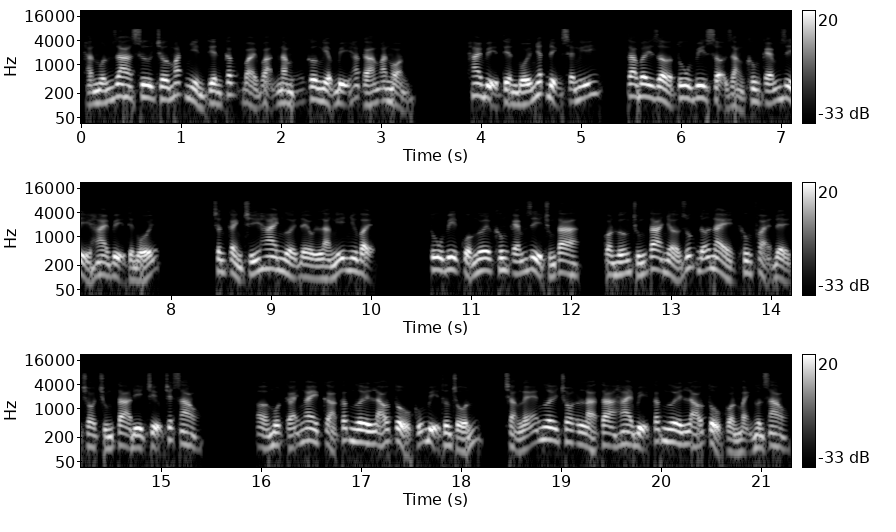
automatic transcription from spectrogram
hắn muốn ra sư trơ mắt nhìn tiên các vài vạn năm cơ nghiệp bị hắc ám ăn mòn. Hai vị tiền bối nhất định sẽ nghĩ, ta bây giờ tu vi sợ rằng không kém gì hai vị tiền bối. Trần cảnh trí hai người đều là nghĩ như vậy. Tu vi của ngươi không kém gì chúng ta, còn hướng chúng ta nhờ giúp đỡ này không phải để cho chúng ta đi chịu chết sao? Ở một cái ngay cả các ngươi lão tổ cũng bị thương trốn, chẳng lẽ ngươi cho là ta hai bị các ngươi lão tổ còn mạnh hơn sao?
